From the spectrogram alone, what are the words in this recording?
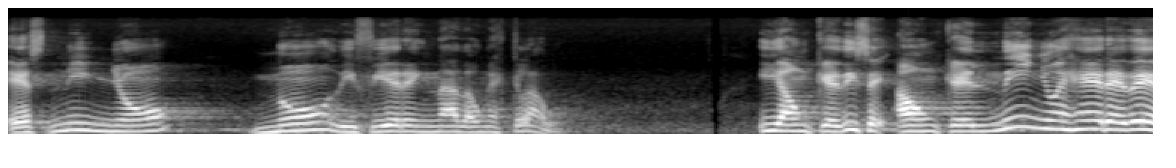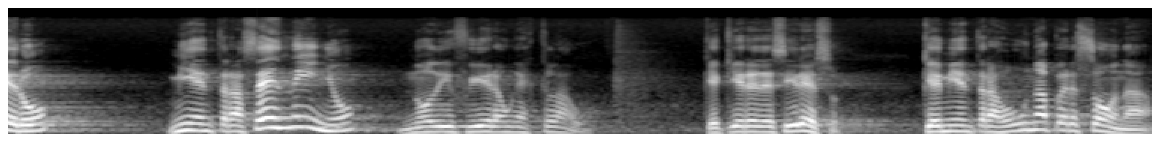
es niño, no difiere en nada un esclavo. Y aunque dice, aunque el niño es heredero, mientras es niño, no difiere a un esclavo. ¿Qué quiere decir eso? Que mientras una persona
